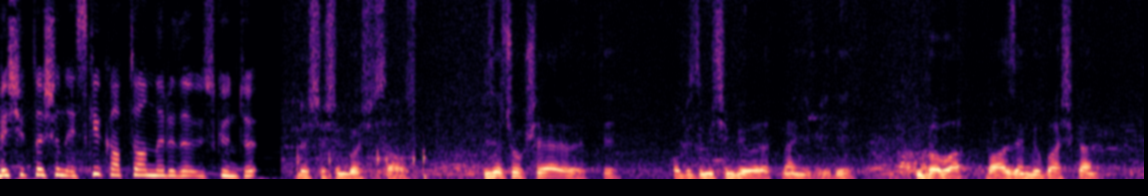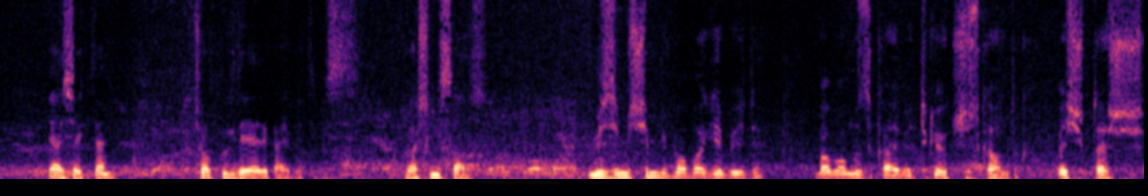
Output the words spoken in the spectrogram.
Beşiktaş'ın eski kaptanları da üzgündü. Beşiktaş'ın başı sağ olsun. Bize çok şeyler öğretti. O bizim için bir öğretmen gibiydi. Bir baba, bazen bir başkan. Gerçekten çok büyük değeri kaybettik biz. Başımız sağ olsun. Bizim için bir baba gibiydi. Babamızı kaybettik, öksüz kaldık. Beşiktaş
